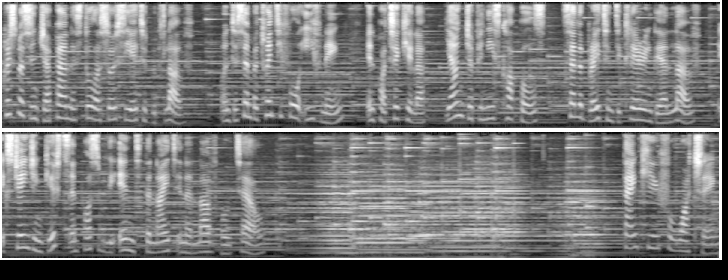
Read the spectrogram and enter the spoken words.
Christmas in Japan is still associated with love. On December 24 evening, in particular, young Japanese couples celebrate in declaring their love, exchanging gifts, and possibly end the night in a love hotel. Thank you for watching.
